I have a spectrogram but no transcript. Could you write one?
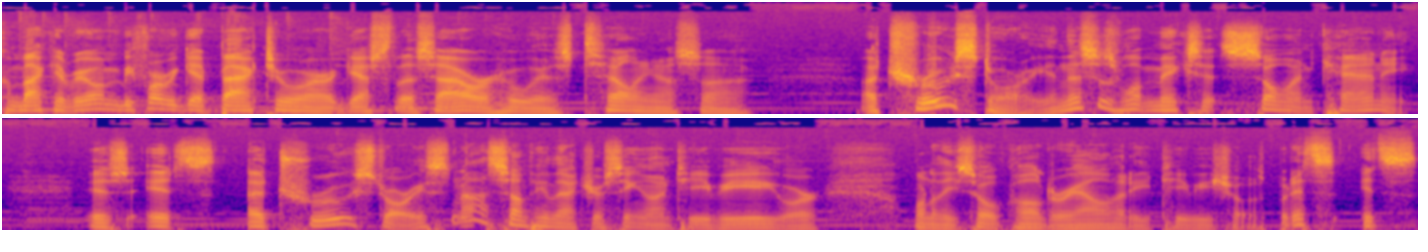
Welcome back, everyone. Before we get back to our guest this hour, who is telling us a, a true story, and this is what makes it so uncanny, is it's a true story. It's not something that you're seeing on TV or one of these so-called reality TV shows, but it's it's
